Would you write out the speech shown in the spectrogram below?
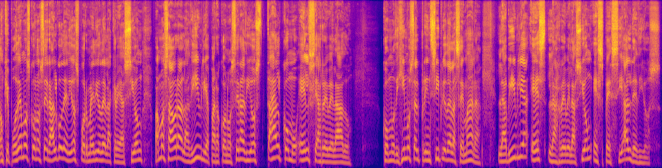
Aunque podemos conocer algo de Dios por medio de la creación, vamos ahora a la Biblia para conocer a Dios tal como Él se ha revelado. Como dijimos al principio de la semana, la Biblia es la revelación especial de Dios.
